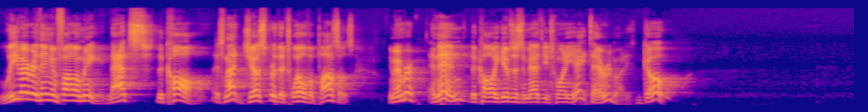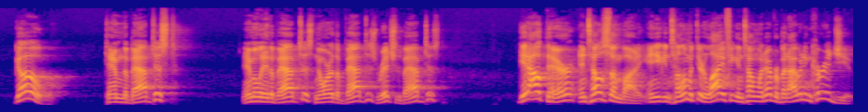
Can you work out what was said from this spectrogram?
leave everything and follow me. That's the call. It's not just for the 12 apostles. Remember? And then the call he gives us in Matthew 28 to everybody go. Go. Tim the Baptist, Emily the Baptist, Nora the Baptist, Rich the Baptist. Get out there and tell somebody. And you can tell them with your life, you can tell them whatever, but I would encourage you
